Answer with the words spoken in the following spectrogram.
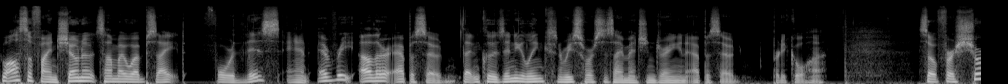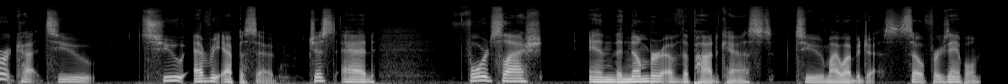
You'll also find show notes on my website for this and every other episode that includes any links and resources I mentioned during an episode. Pretty cool, huh? So for a shortcut to to every episode, just add forward slash and the number of the podcast to my web address. So for example,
